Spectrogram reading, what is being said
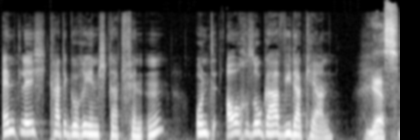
endlich Kategorien stattfinden und auch sogar wiederkehren. yes.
